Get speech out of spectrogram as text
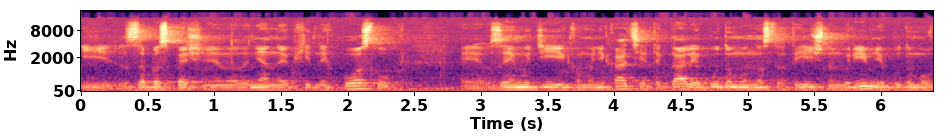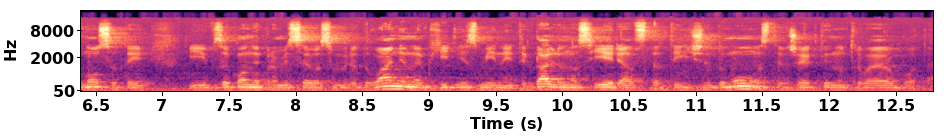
і забезпечення надання необхідних послуг е, взаємодії, комунікації і так далі. Будемо на стратегічному рівні, будемо вносити і в закони про місцеве самоврядування необхідні зміни і так далі. У нас є ряд стратегічних домовленостей, вже активно триває робота.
